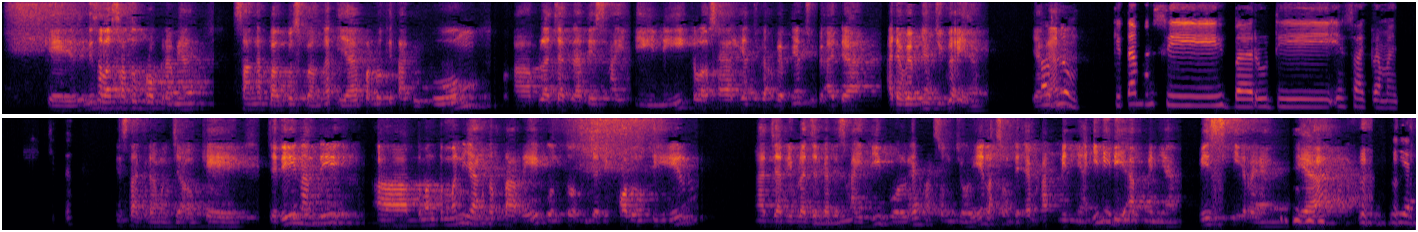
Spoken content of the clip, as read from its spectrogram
oke ini salah satu program yang sangat bagus banget ya perlu kita dukung uh, belajar gratis ID ini kalau saya lihat juga webnya juga ada ada webnya juga ya ya oh, kan belum kita masih baru di Instagram aja. Gitu. Instagram aja, oke. Okay. Jadi nanti uh, teman-teman yang tertarik untuk menjadi volunteer ngajar di belajar gratis. ID boleh langsung join, langsung DM adminnya. Ini di adminnya, Miss Iren, ya. Iya.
